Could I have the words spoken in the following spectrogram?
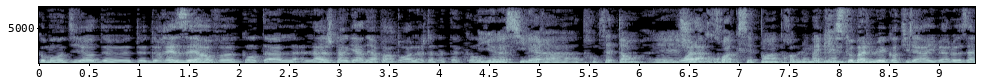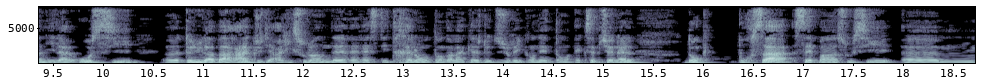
comment dire, de, de, de réserve quant à l'âge d'un gardien par rapport à l'âge d'un attaquant. Il y en a Siller à, à 37 ans. Et voilà. Je crois que c'est pas un problème. Et Christo Baluet, quand il est arrivé à Lausanne, il a aussi euh, tenu la baraque. Je veux dire, Harry Soulander est resté très longtemps dans la cage de Zurich en étant exceptionnel. Donc, pour ça, c'est pas un souci. Euh,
